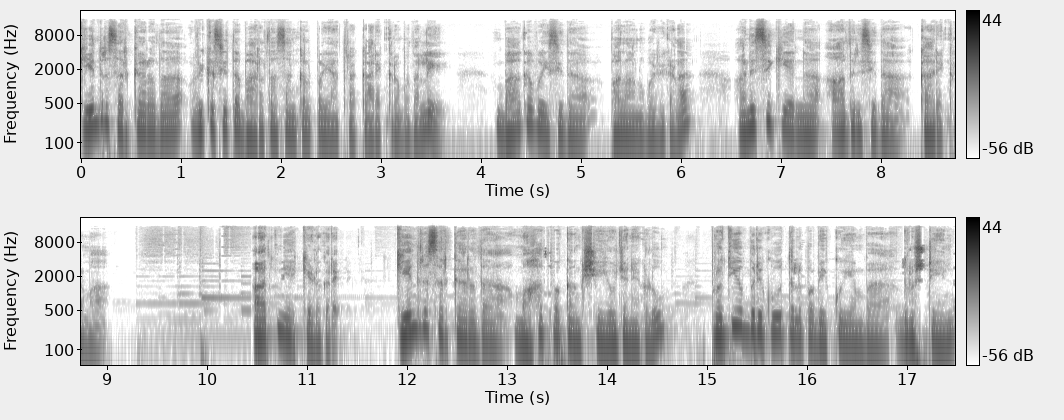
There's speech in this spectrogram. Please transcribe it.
ಕೇಂದ್ರ ಸರ್ಕಾರದ ವಿಕಸಿತ ಭಾರತ ಸಂಕಲ್ಪ ಯಾತ್ರಾ ಕಾರ್ಯಕ್ರಮದಲ್ಲಿ ಭಾಗವಹಿಸಿದ ಫಲಾನುಭವಿಗಳ ಅನಿಸಿಕೆಯನ್ನು ಆಧರಿಸಿದ ಕಾರ್ಯಕ್ರಮ. ಆತ್ಮೀಯ ಕೇಳುಗರೆ, ಕೇಂದ್ರ ಸರ್ಕಾರದ ಮಹತ್ವಾಕಾಂಕ್ಷಿ ಯೋಜನೆಗಳು ಪ್ರತಿಯೊಬ್ಬರಿಗೂ ತಲುಪಬೇಕು ಎಂಬ ದೃಷ್ಟಿಯಿಂದ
